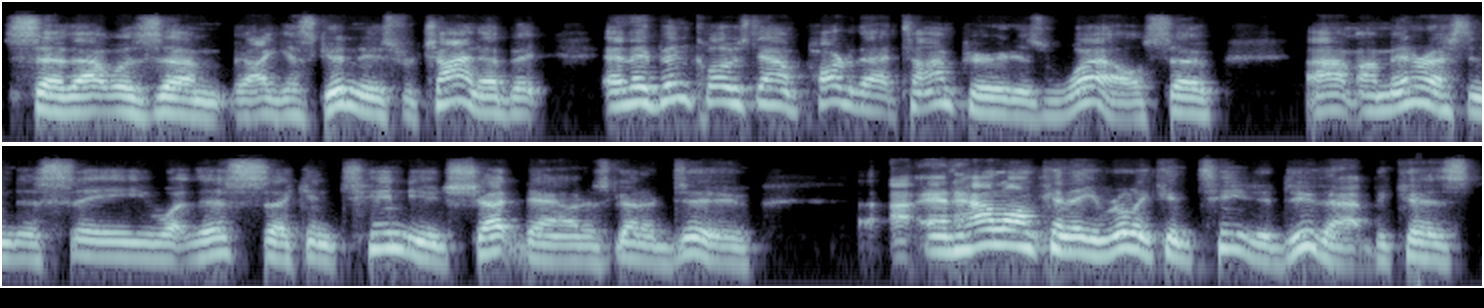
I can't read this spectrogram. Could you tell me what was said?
So that was, um, I guess, good news for China. But and they've been closed down part of that time period as well. So um, I'm interested to see what this uh, continued shutdown is going to do and how long can they really continue to do that? Because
